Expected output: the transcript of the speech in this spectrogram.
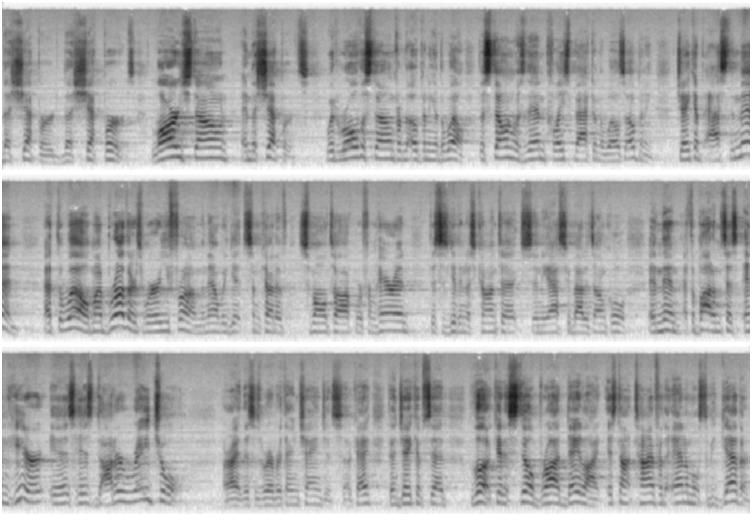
the shepherd, the shepherds? Large stone and the shepherds would roll the stone from the opening of the well. The stone was then placed back in the well's opening. Jacob asked the men at the well, My brothers, where are you from? And now we get some kind of small talk. We're from Haran. This is giving us context. And he asks about his uncle. And then at the bottom it says, And here is his daughter Rachel. All right, this is where everything changes, okay? Then Jacob said, Look, it is still broad daylight. It's not time for the animals to be gathered.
